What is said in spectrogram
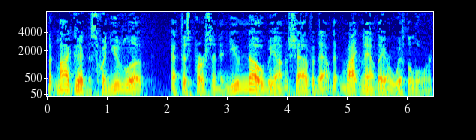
But my goodness, when you look at this person and you know beyond a shadow of a doubt that right now they are with the Lord.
